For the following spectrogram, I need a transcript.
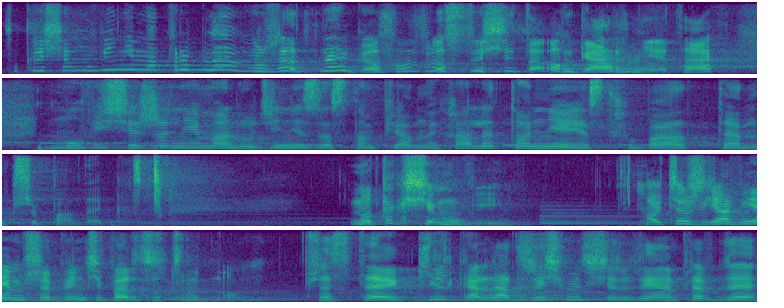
to Krysia mówi, nie ma problemu żadnego, po prostu się to ogarnie, tak? Mówi się, że nie ma ludzi niezastąpionych, ale to nie jest chyba ten przypadek. No tak się mówi. Chociaż ja wiem, że będzie bardzo trudno. Przez te kilka lat żeśmy się tutaj naprawdę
